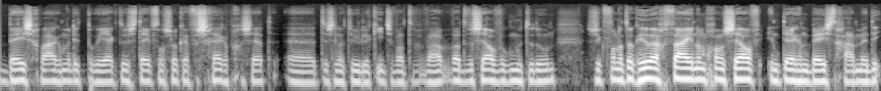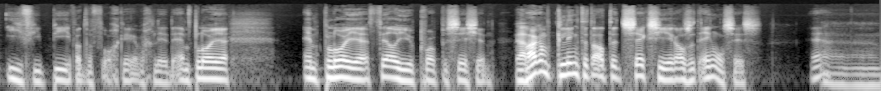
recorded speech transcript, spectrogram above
bezig waren met dit project. Dus het heeft ons ook even scherp gezet. Eh, het is natuurlijk iets wat, waar, wat we zelf ook moeten doen. Dus ik vond het ook heel erg fijn om gewoon zelf intern bezig te gaan met de EVP, wat we vorige keer hebben geleerd. De Employer, employer Value Proposition. Ja. Waarom klinkt het altijd sexier als het Engels is? Ja, Ehm,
